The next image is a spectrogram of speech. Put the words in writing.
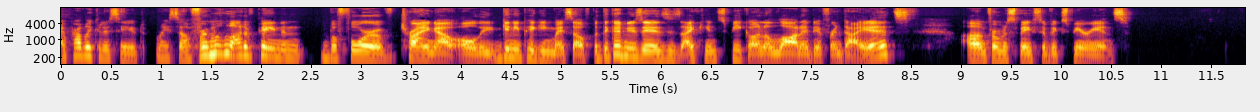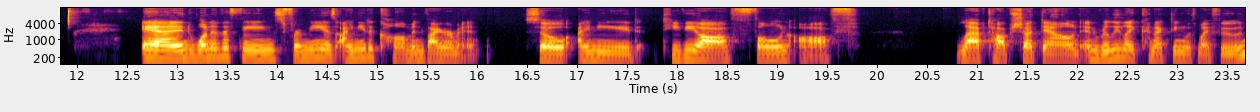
I probably could have saved myself from a lot of pain and before of trying out all the guinea pigging myself. But the good news is, is I can speak on a lot of different diets um, from a space of experience. And one of the things for me is I need a calm environment. So I need TV off, phone off, laptop shut down and really like connecting with my food.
